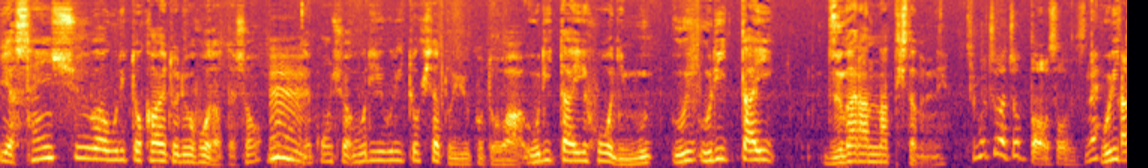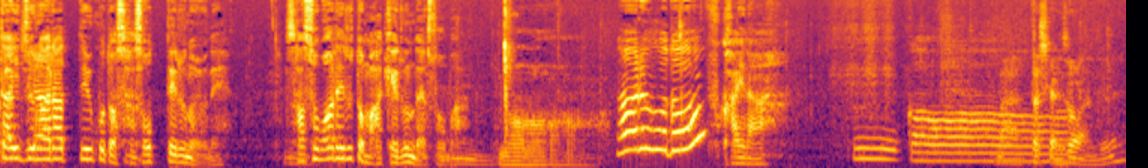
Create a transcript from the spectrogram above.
いや、先週は売りと買いと両方だったでしょ、んで今週は売り売りと来たということは、売りたい方にむ、売売りたい図柄になってきたのよね。気持ちはちょっとそうですね売りたい図柄っていうことは誘ってるのよね。誘われると負けるんだよ、相場。なるほど。深いな。そうか。まあ確かにそうなんですよね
